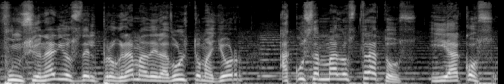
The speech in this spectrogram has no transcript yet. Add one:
Funcionarios del programa del adulto mayor acusan malos tratos y acoso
